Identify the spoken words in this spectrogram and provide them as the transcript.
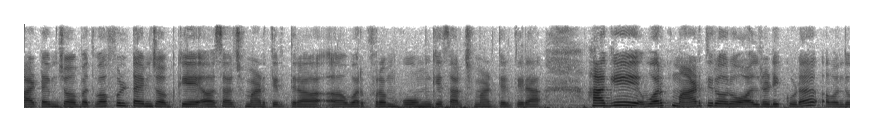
ಪಾರ್ಟ್ ಟೈಮ್ ಜಾಬ್ ಅಥವಾ ಫುಲ್ ಟೈಮ್ ಜಾಬ್ಗೆ ಸರ್ಚ್ ಮಾಡ್ತಿರ್ತೀರಾ ವರ್ಕ್ ಫ್ರಮ್ ಹೋಮ್ಗೆ ಸರ್ಚ್ ಮಾಡ್ತಿರ್ತೀರಾ. ಹಾಗೆ ವರ್ಕ್ ಮಾಡ್ತಿರೋರು ಆಲ್ರೆಡಿ ಕೂಡ ಒಂದು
